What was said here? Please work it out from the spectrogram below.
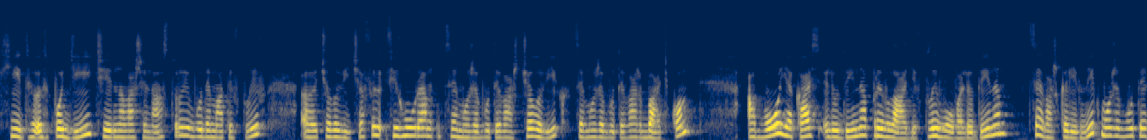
хід подій чи на ваші настрої буде мати вплив е, чоловіча фігура. Це може бути ваш чоловік, це може бути ваш батько, або якась людина при владі, впливова людина. Це ваш керівник може бути.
